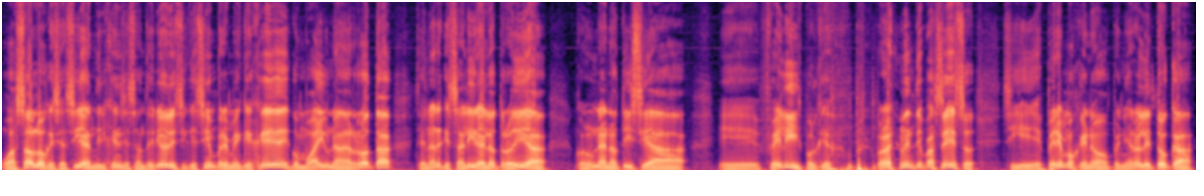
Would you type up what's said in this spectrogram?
o hacer lo que se hacía en dirigencias anteriores y que siempre me quejé de como hay una derrota, tener que salir al otro día con una noticia eh, feliz, porque probablemente pase eso. Si esperemos que no, Peñarol le toca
